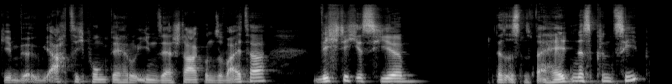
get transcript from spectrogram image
geben wir irgendwie 80 Punkte, Heroin sehr stark und so weiter. Wichtig ist hier, das ist ein Verhältnisprinzip.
